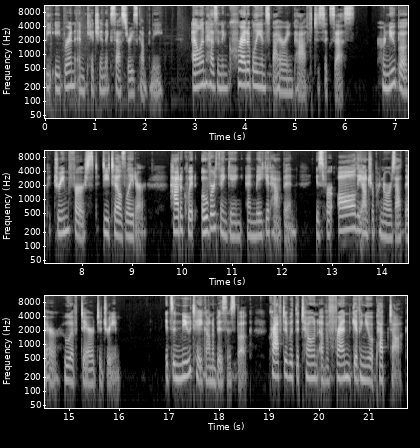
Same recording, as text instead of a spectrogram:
the apron and kitchen accessories company, Ellen has an incredibly inspiring path to success. Her new book, Dream First, Details Later How to Quit Overthinking and Make It Happen, is for all the entrepreneurs out there who have dared to dream. It's a new take on a business book, crafted with the tone of a friend giving you a pep talk.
